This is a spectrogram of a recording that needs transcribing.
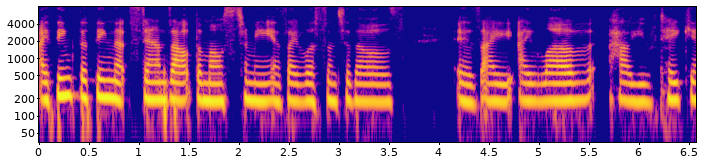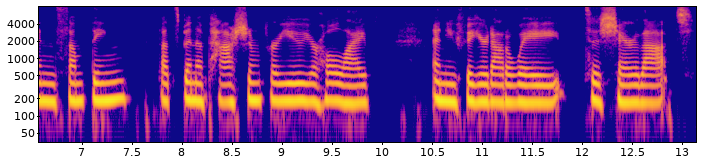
I think the thing that stands out the most to me as I've listened to those is I I love how you've taken something that's been a passion for you your whole life and you figured out a way to share that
